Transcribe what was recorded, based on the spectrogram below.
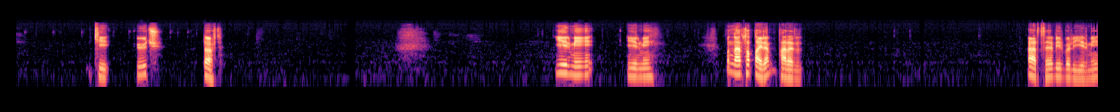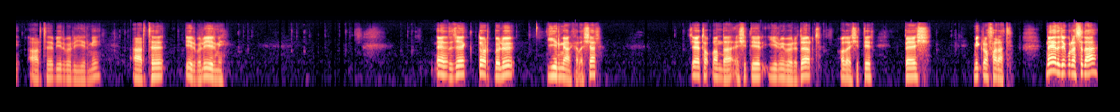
2 3 4 20 20 Bunlar toplayalım. Paralel artı 1 bölü 20 artı 1 bölü 20 artı 1 bölü 20. Ne edecek? 4 bölü 20 arkadaşlar. C toplamda eşittir 20 bölü 4. O da eşittir 5 mikrofarad. Ne edecek burası da?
